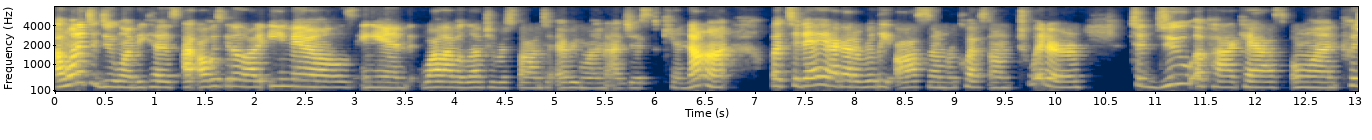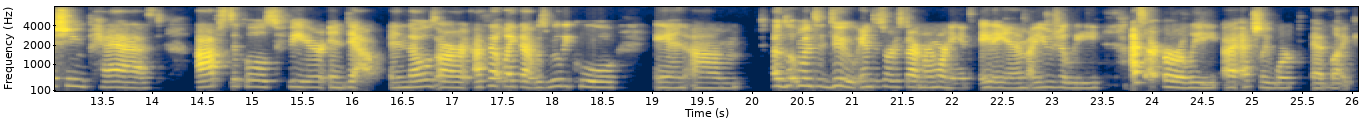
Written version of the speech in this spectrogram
I wanted to do one because I always get a lot of emails, and while I would love to respond to everyone, I just cannot. But today I got a really awesome request on Twitter to do a podcast on pushing past obstacles, fear, and doubt. And those are, I felt like that was really cool and um, a good one to do and to sort of start my morning. It's 8 a.m. I usually I start early. I actually work at like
